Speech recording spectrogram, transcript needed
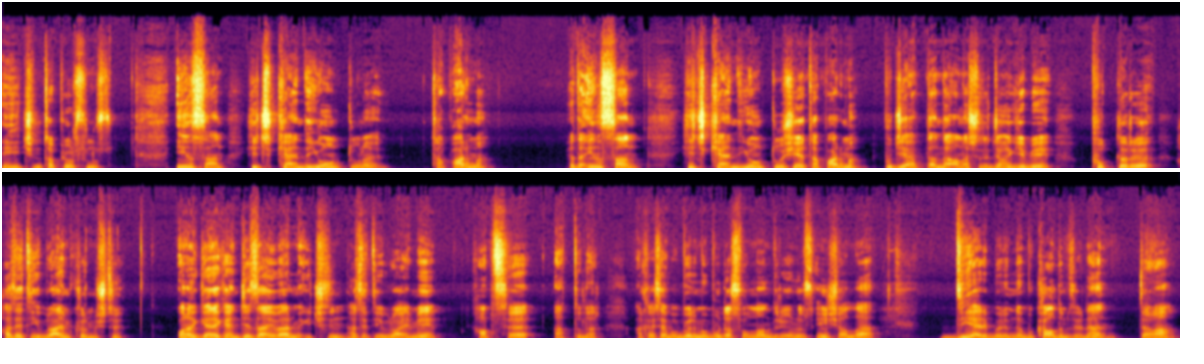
ne için tapıyorsunuz? İnsan hiç kendi yonttuğuna tapar mı? Ya da insan hiç kendi yonttuğu şeye tapar mı? Bu cevaptan da anlaşılacağı gibi putları Hz. İbrahim kırmıştı. Ona gereken cezayı vermek için Hz. İbrahim'i hapse attılar. Arkadaşlar bu bölümü burada sonlandırıyoruz. İnşallah diğer bölümde bu kaldığımız yerden devam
